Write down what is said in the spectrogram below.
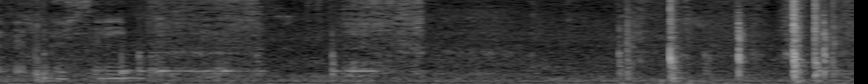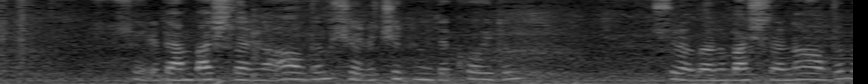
Şöyle göstereyim. Şöyle ben başlarını aldım. Şöyle çöpümü de koydum. Şuralarını başlarını aldım.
